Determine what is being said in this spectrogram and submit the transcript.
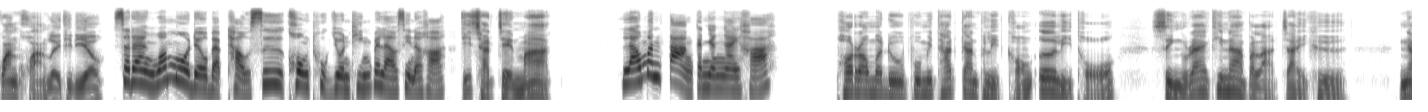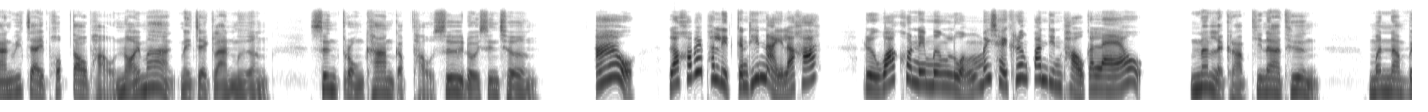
กว้างขวางเลยทีเดียว แสดงว่าโมเดลแบบเถาซื่อคงถูกโยนทิ้งไปแล้วสินะคะ ที่ชัดเจนมาก แล้วมันต่างกันยังไงคะ พอเรามาดูภูมิทัศน์การผลิตของเออร์หลีโถ สิ่งแรกที่น่าประหลาดใจคือ งานวิจัยพบเตาเผาน้อยมากในใจกลางเมือง ซึ่งตรงข้ามกับเถาซื่อโดยสิ้นเชิง อ้าว แล้วเขาไปผลิตกันที่ไหนล่ะคะ หรือว่าคนในเมืองหลวงไม่ใช้เครื่องปั้นดินเผากันแล้ว นั่นแหละครับที่น่าทึ่ง มันนำไป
